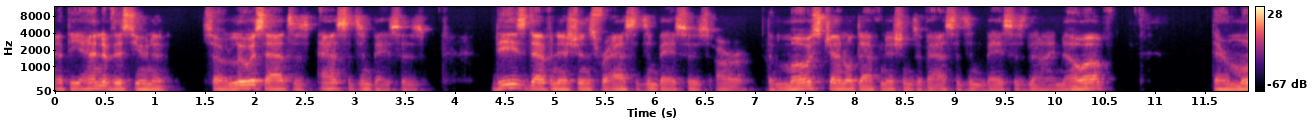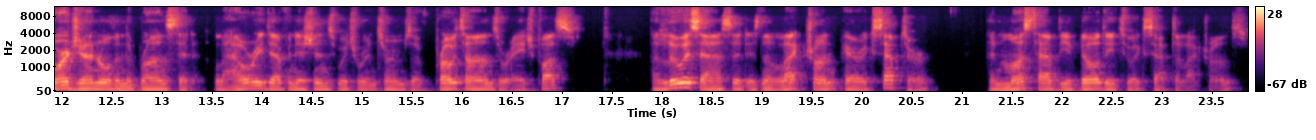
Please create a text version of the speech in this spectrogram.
at the end of this unit, so Lewis acids, acids and bases. These definitions for acids and bases are the most general definitions of acids and bases that I know of. They're more general than the Bronsted-Lowry definitions, which were in terms of protons or H+. A Lewis acid is an electron pair acceptor and must have the ability to accept electrons.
